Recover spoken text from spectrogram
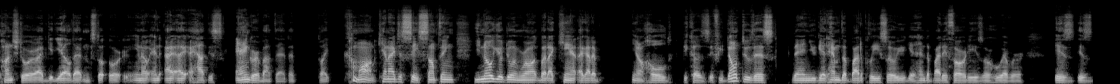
punched or I'd get yelled at and stuff, or, you know, and I, I had this anger about that, that like, come on, can I just say something? You know, you're doing wrong, but I can't. I gotta, you know, hold because if you don't do this, then you get hemmed up by the police or you get hemmed up by the authorities or whoever is, is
